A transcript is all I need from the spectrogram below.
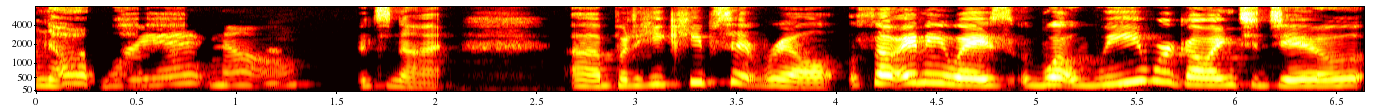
no, appropriate? No. it's not. Uh, but he keeps it real. So, anyways, what we were going to do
